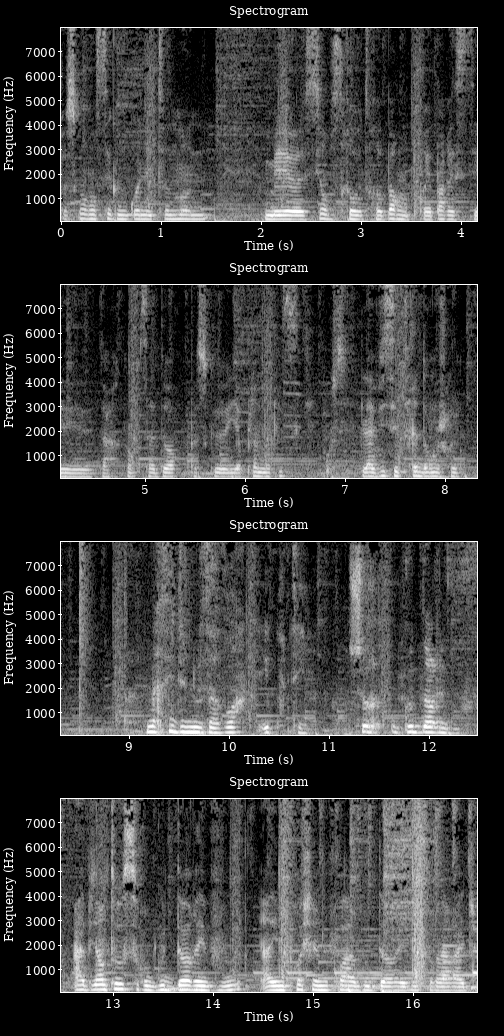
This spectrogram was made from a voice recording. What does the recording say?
parce qu'on sait qu'on connaît tout le monde. Mais si on serait autre part, on ne pourrait pas rester tard comme ça dehors parce qu'il y a plein de risques. La vie, c'est très dangereux. Merci de nous avoir écoutés. Sur Goutte d'Or et vous. À bientôt sur Goutte d'Or et vous. À une prochaine fois à Goutte d'Or et vous sur la radio.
